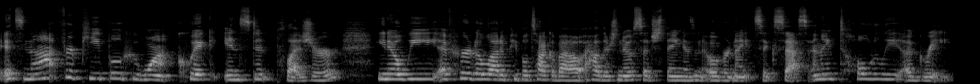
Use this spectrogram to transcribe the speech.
it's not for people who want quick, instant pleasure. You know, we have heard a lot of people talk about how there's no such thing as an overnight success, and I totally agree.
